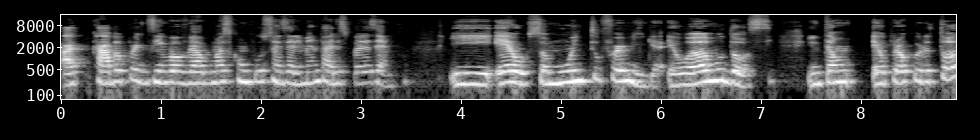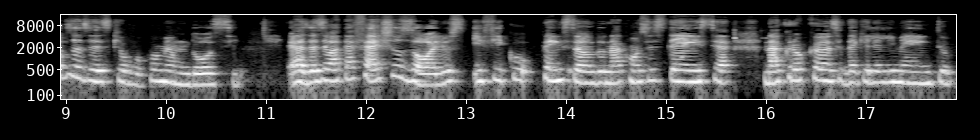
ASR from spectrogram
acaba por desenvolver algumas compulsões alimentares, por exemplo. E eu sou muito formiga, eu amo doce. Então, eu procuro todas as vezes que eu vou comer um doce, às vezes eu até fecho os olhos e fico pensando na consistência, na crocância daquele alimento.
